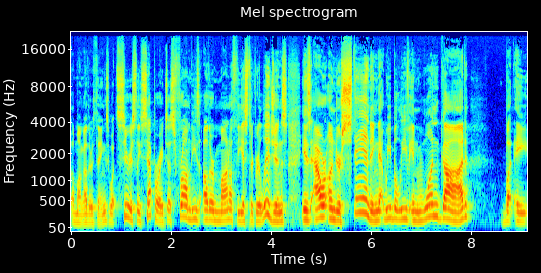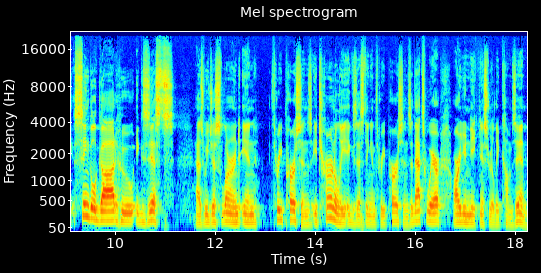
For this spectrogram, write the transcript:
among other things, what seriously separates us from these other monotheistic religions is our understanding that we believe in one God, but a single God who exists, as we just learned in three persons, eternally existing in three persons. And that's where our uniqueness really comes in.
